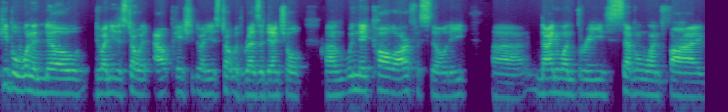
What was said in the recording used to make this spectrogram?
people want to know, do I need to start with outpatient? Do I need to start with residential? Um, when they call our facility, 913-715-7632, uh,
